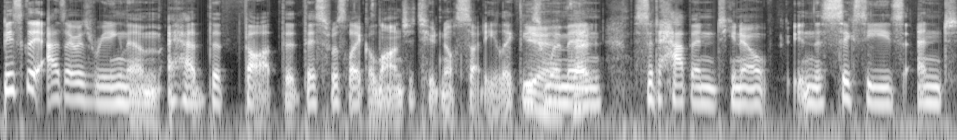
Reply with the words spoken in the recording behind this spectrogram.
basically as i was reading them i had the thought that this was like a longitudinal study like these Yeah, women that- this had happened you know in the 60s and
